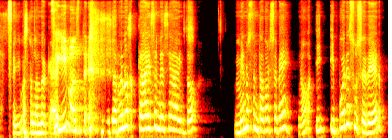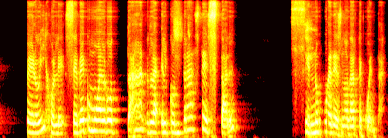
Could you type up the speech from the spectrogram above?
seguimos hablando de caer. Seguimos. Mientras menos caes en ese hábito, menos tentador se ve, ¿no? Y, puede suceder, pero híjole, se ve como algo tan, el contraste es tal que no puedes no darte cuenta.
